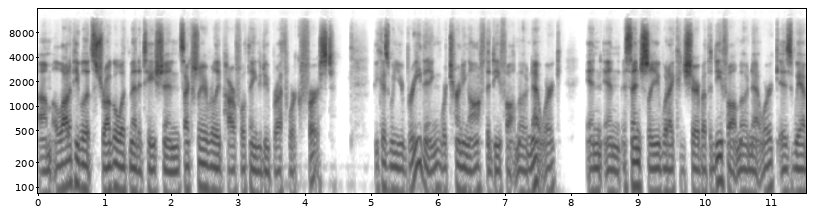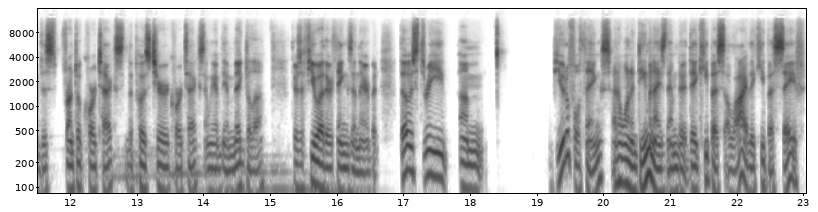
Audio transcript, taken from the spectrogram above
Um, a lot of people that struggle with meditation it's actually a really powerful thing to do breath work first because when you're breathing we're turning off the default mode network and and essentially what i could share about the default mode network is we have this frontal cortex the posterior cortex and we have the amygdala. There's a few other things in there but those three um, beautiful things i don't want to demonize them They're, they keep us alive they keep us safe.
